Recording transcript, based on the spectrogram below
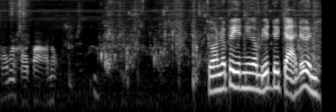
เขามันเขาป่าเนาะ สอนแล้วไปเฮ็ดเนื้อเบ็ดเด้อจ่าเด้อนี่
